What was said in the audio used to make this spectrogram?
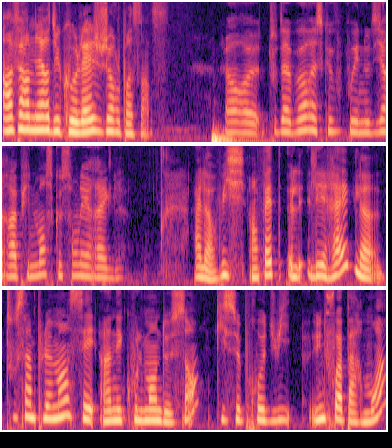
infirmière du collège Georges Brassens. Alors, euh, tout d'abord, est-ce que vous pouvez nous dire rapidement ce que sont les règles? Alors oui, en fait, les règles, tout simplement, c'est un écoulement de sang qui se produit une fois par mois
